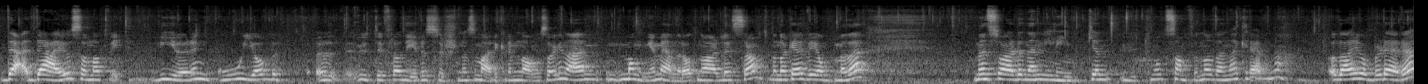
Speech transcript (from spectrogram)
det, det, er jo sånn at vi, vi gjør en god jobb ut ifra de ressursene som er i kriminalomsorgen. Er, mange mener at nå er det litt stramt, men ok, vi jobber med det. Men så er det den linken ut mot samfunnet, og den er krevende. Og der jobber dere.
